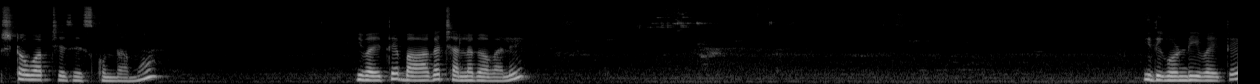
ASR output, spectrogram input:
స్టవ్ ఆఫ్ చేసేసుకుందాము. ఇవైతే బాగా చల్లగవ్వాలి. ఇదిగోండి ఇవైతే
